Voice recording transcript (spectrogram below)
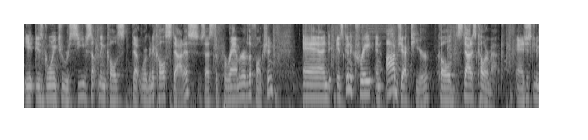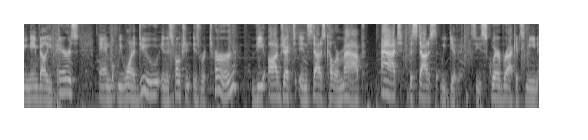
It is going to receive something called that we're going to call status. So that's the parameter of the function. And it's going to create an object here called status color map. And it's just going to be name value pairs. And what we want to do in this function is return the object in status color map at the status that we give it. See, square brackets mean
